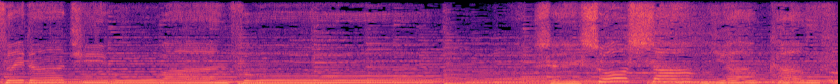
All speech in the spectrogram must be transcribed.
碎得体无完肤。谁说伤要康复？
